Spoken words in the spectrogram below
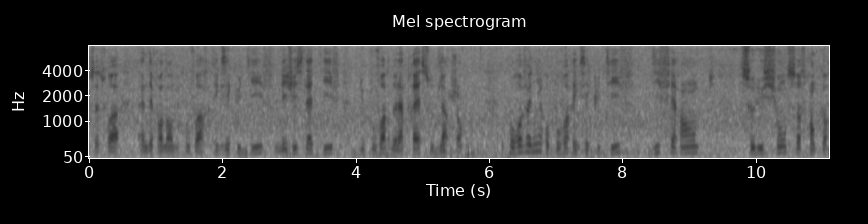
que ce soit indépendant du pouvoir exécutif, législatif, du pouvoir de la presse ou de l'argent. Pour revenir au pouvoir exécutif, différentes solutions s'offrent encore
